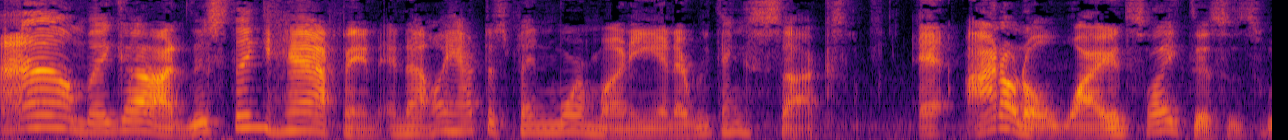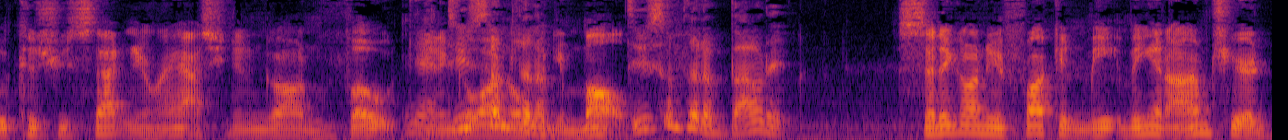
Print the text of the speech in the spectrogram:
Oh my god, this thing happened, and now I have to spend more money, and everything sucks. And I don't know why it's like this. It's because you sat in your ass. You didn't go out and vote. Yeah, you didn't go out and open your mouth. Do something about it. Sitting on your fucking me- being an armchair,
